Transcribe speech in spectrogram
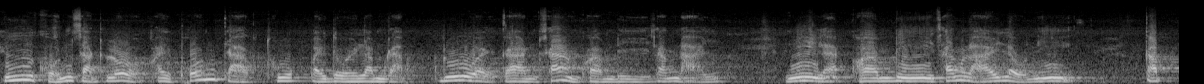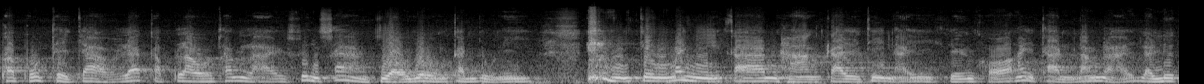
หรือขนสัตว์โลกให้พ้นจากทุกข์ไปโดยลำดับด้วยการสร้างความดีทั้งหลาย นี่แหละความดีทั้งหลายเหล่านี้ กับพระพุทธเจ้าและกับเราทั้งหลายซึ่งสร้างเกี่ยวโยงกันอยู่นี้ จึงไม่มีการห่างไกลที่ไหน จึงขอให้ท่านทั้งหลายระลึก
